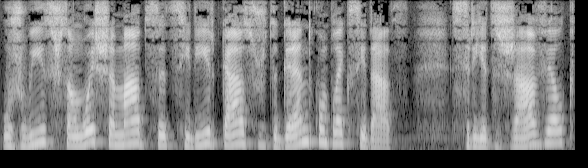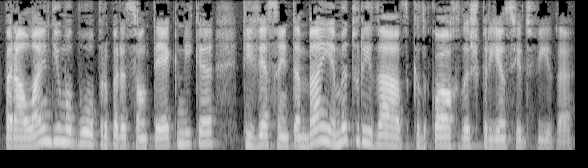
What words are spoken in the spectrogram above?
os juízes são hoje chamados a decidir casos de grande complexidade. Seria desejável que, para além de uma boa preparação técnica, tivessem também a maturidade que decorre da experiência de vida.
